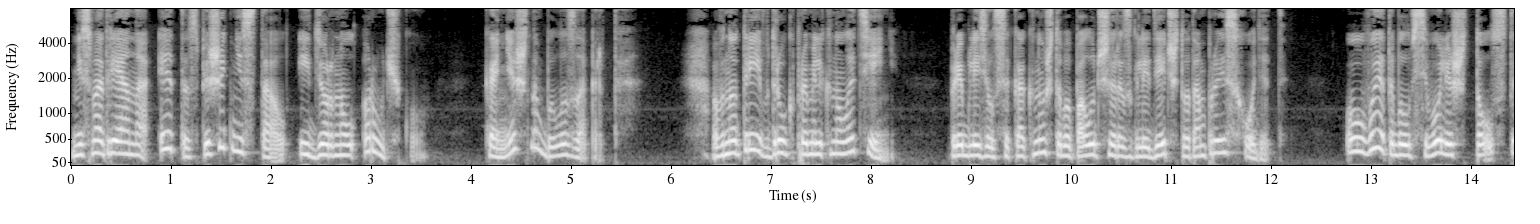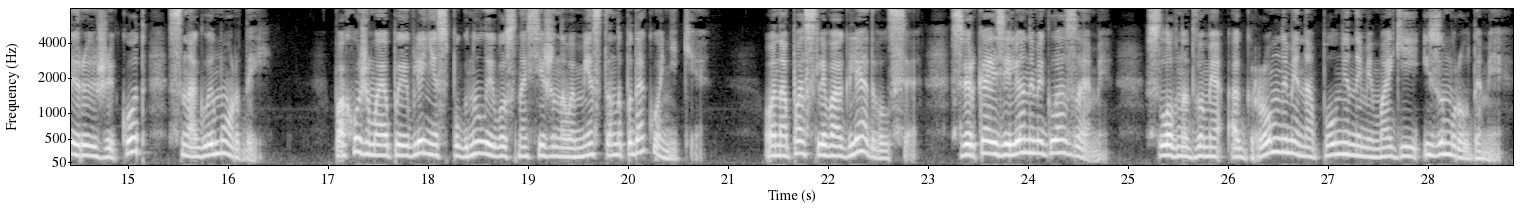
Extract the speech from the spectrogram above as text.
Несмотря на это, спешить не стал и дернул ручку. Конечно, было заперто. Внутри вдруг промелькнула тень. Приблизился к окну, чтобы получше разглядеть, что там происходит. Увы, это был всего лишь толстый рыжий кот с наглой мордой. Похоже, мое появление спугнуло его с насиженного места на подоконнике. Он опасливо оглядывался, сверкая зелеными глазами, словно двумя огромными наполненными магией изумрудами —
